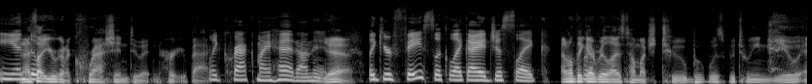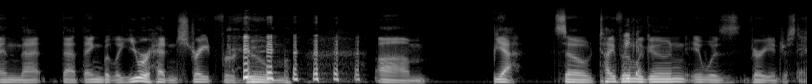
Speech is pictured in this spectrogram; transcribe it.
And, And I the, thought you were gonna crash into it and hurt your back. like crack my head on it. Yeah. Like your face looked like I had just like, I don't think I realized how much tube was between you and that that thing, but like you were heading straight for doom. um, yeah. So Typhoon got- Lagoon, it was very interesting.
